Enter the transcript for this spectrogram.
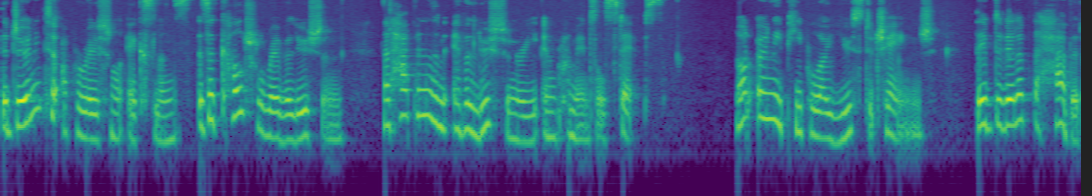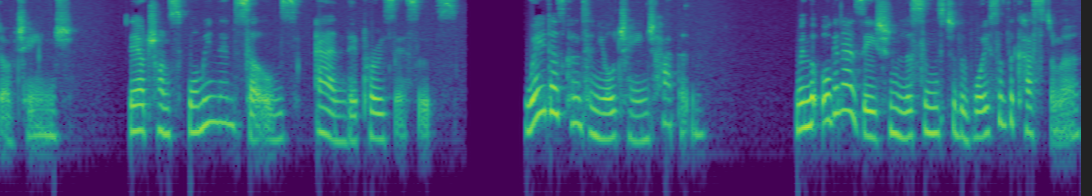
The journey to operational excellence is a cultural revolution that happens in evolutionary incremental steps. Not only people are used to change, they've developed the habit of change. They are transforming themselves and their processes. Where does continual change happen? When the organization listens to the voice of the customer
